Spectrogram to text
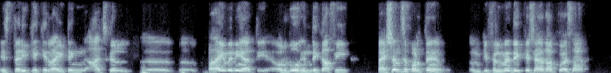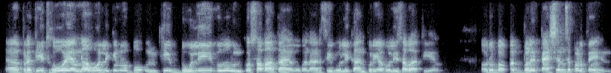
इस तरीके की राइटिंग आजकल पढ़ाई में नहीं आती है। और वो हिंदी काफ़ी पैशन से पढ़ते हैं उनकी फ़िल्में देख के शायद आपको ऐसा प्रतीत हो या ना हो, लेकिन वो उनकी बोली, वो, उनको सब आता है। वो बनारसी बोली, कानपुरिया बोली सब आती है। और वो बड़े पैशन से पढ़ते हैं हिंदी।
